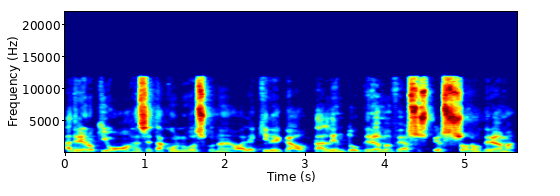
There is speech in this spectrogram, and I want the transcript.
Adriano, que honra você estar conosco, né? Olha que legal, talentograma versus personograma.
